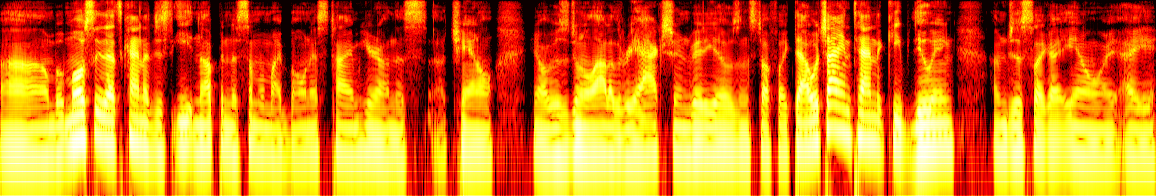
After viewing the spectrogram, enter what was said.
Um, but mostly that's kind of just eating up into some of my bonus time here on this uh, channel. You know, I was doing a lot of the reaction videos and stuff like that, which I intend to keep doing. I'm just like I, you know, I, I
